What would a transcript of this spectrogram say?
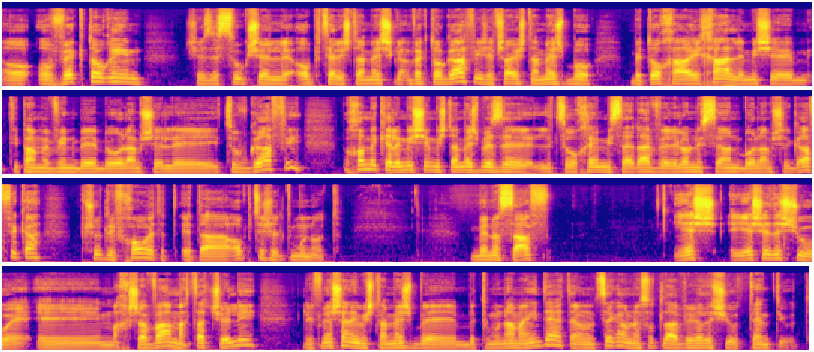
או, או וקטורים. שזה סוג של אופציה להשתמש, וקטור גרפי שאפשר להשתמש בו בתוך העריכה למי שטיפה מבין בעולם של אה, עיצוב גרפי. בכל מקרה, למי שמשתמש בזה לצורכי מסעדה וללא ניסיון בעולם של גרפיקה, פשוט לבחור את, את האופציה של תמונות. בנוסף, יש, יש איזושהי אה, אה, מחשבה מהצד שלי, לפני שאני משתמש ב, בתמונה מהאינטרנט, אני רוצה גם לנסות להעביר איזושהי אותנטיות.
